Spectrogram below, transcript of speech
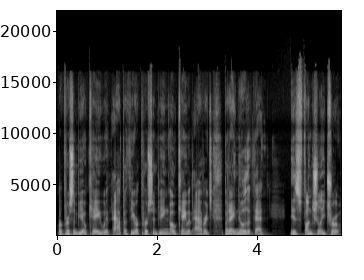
or a person be okay with apathy, or a person being okay with average. But I know that that is functionally true.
